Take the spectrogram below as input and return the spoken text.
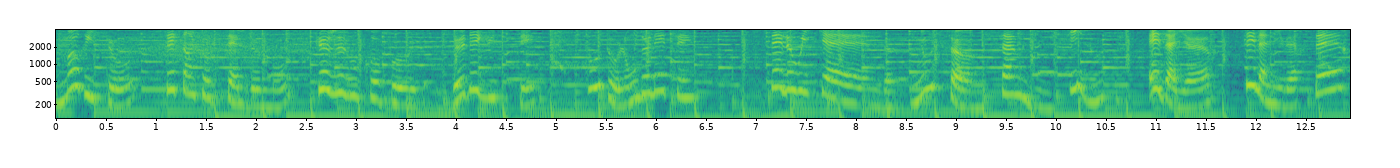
Morito, c'est un cocktail de mots que je vous propose de déguster tout au long de l'été. C'est le week-end. Nous sommes samedi 6 août et d'ailleurs, c'est l'anniversaire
